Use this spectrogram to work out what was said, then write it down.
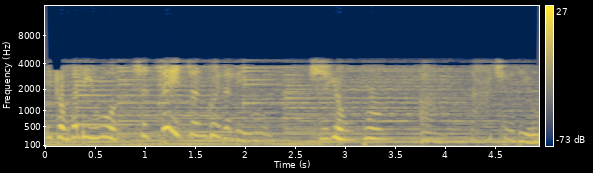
你给我们的礼物是最珍贵的礼物，是永不啊拿去的礼物。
